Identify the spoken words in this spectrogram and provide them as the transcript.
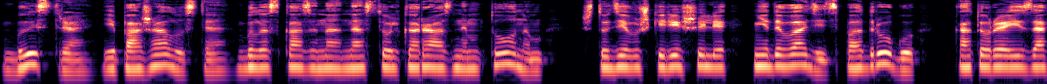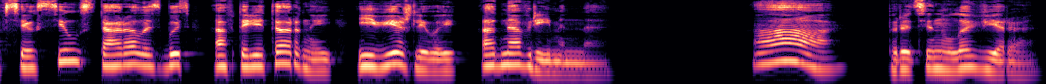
«Быстро» и «пожалуйста» было сказано настолько разным тоном, что девушки решили не доводить подругу которая изо всех сил старалась быть авторитарной и вежливой одновременно. «А, – протянула Вера.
